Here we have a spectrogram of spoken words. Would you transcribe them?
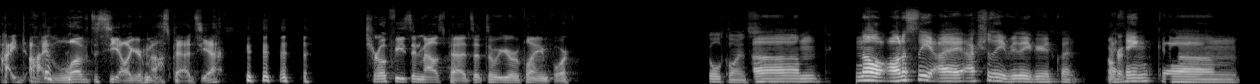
I I love to see all your mouse pads, yeah. Trophies and mouse pads, that's what you were playing for. Gold coins. Um, no, honestly, I actually really agree with Quinn. Okay. I think um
